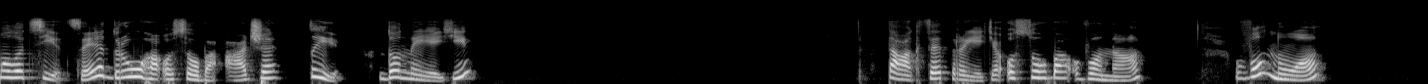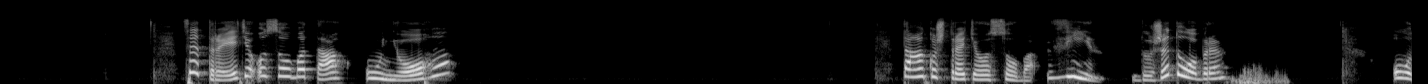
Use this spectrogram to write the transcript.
Молодці, це друга особа, адже ти. До неї. Так, це третя особа, вона. Воно. Це третя особа, так, у нього. Також третя особа. Він. Дуже добре. У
